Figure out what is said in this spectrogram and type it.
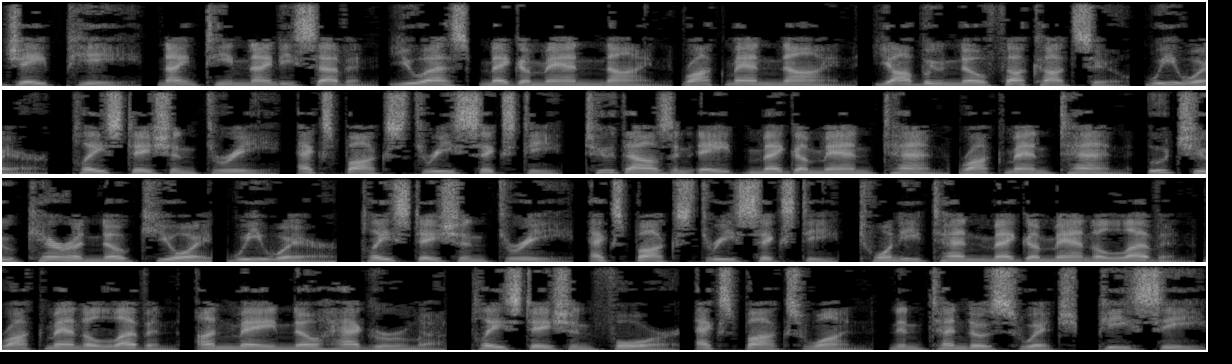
JP 1997 US Mega Man 9 Rockman 9 Yabu no Fukatsu WiiWare PlayStation 3 Xbox 360 2008 Mega Man 10 Rockman 10 Uchu Kara no Kyoi WiiWare PlayStation 3 Xbox 360 2010 Mega Man 11 Rockman 11 Unmei no Haguruma PlayStation 4 Xbox One Nintendo Switch PC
